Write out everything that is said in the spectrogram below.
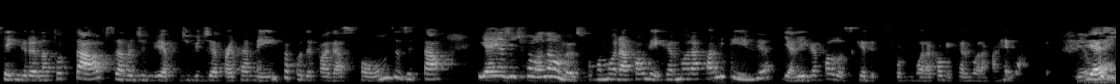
sem grana total, precisava dividir, dividir apartamento para poder pagar as contas e tal. E aí a gente falou, não, meu, se for morar com alguém, quero morar com a Lívia. E a Lívia falou, se, quer, se for morar com alguém, quero morar com a Renata. Eu e aí.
